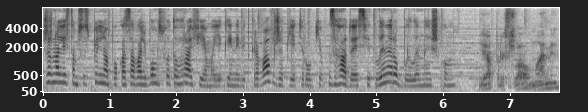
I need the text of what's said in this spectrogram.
Журналістам Суспільного показав альбом з фотографіями, який не відкривав вже 5 років. Згадує, світлини робили нишком. Я прислав маме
